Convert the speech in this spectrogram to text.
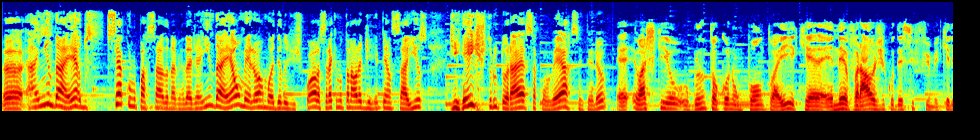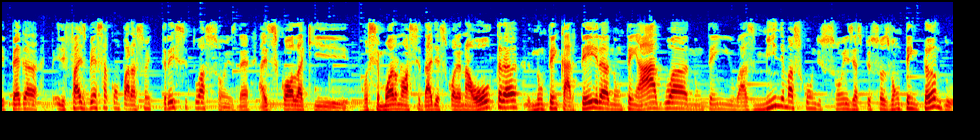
ah, ainda é, do século passado, na verdade, ainda é o melhor modelo de escola? Será que não tá na hora de repensar isso, de reestruturar essa conversa, entendeu? É, eu acho que o Bruno tocou num ponto aí que é, é nevrálgico desse filme, que ele pega, ele faz bem essa comparação em três situações, né? A escola que você mora numa cidade, a escola é na outra, não tem carteira, não tem água, não tem as mínimas condições e as pessoas vão tentando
